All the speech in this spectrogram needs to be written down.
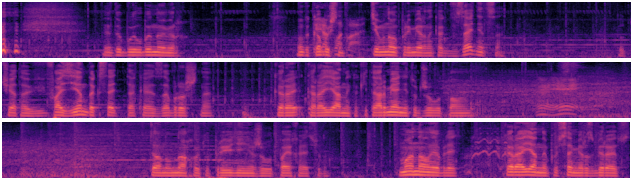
Это был бы номер. Ну, как обычно, темно примерно как в заднице. Тут чья-то фазенда, кстати, такая заброшенная. Кара... Караяны, какие-то армяне тут живут, по-моему. Да ну нахуй, тут привидения живут, поехали отсюда. Манал я, блядь. Караяны пусть сами разбираются.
